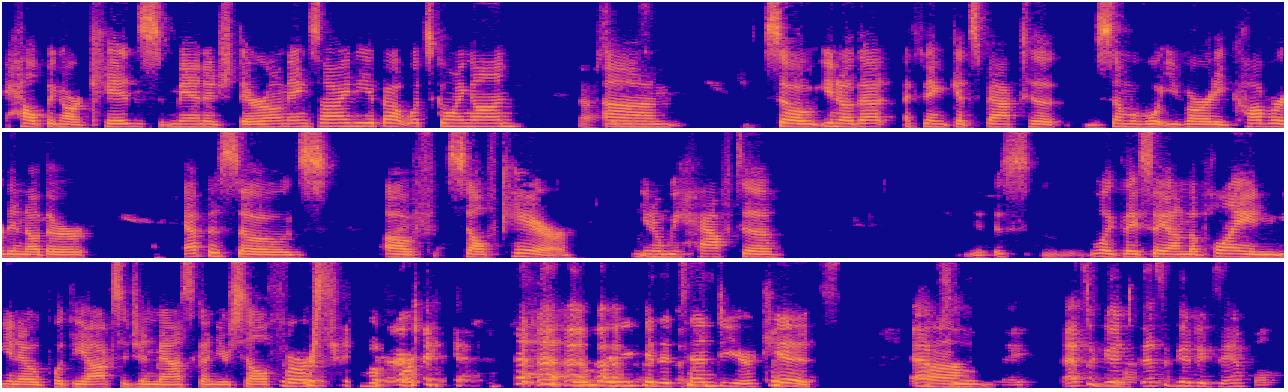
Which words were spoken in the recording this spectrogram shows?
helping our kids manage their own anxiety about what's going on. Absolutely. Um, so, you know, that I think gets back to some of what you've already covered in other episodes of right. self care. You know, we have to like they say on the plane, you know, put the oxygen mask on yourself first before, you can attend to your kids. Absolutely. Um, that's a good yeah. that's a good example.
